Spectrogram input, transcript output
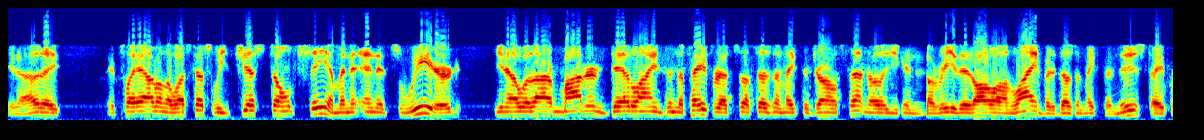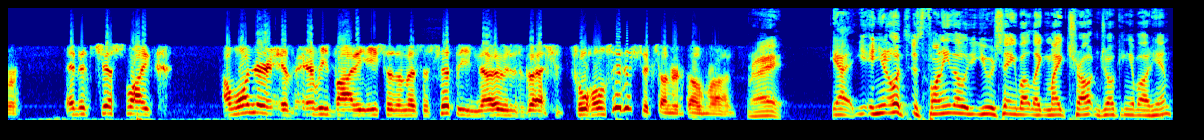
You know, they they play out on the West Coast. We just don't see him, and and it's weird. You know, with our modern deadlines in the paper, that stuff doesn't make the Journal Sentinel. You can read it all online, but it doesn't make the newspaper. And it's just like I wonder if everybody east of the Mississippi knows that Pujols hit a 600 home run. Right. Yeah, and you know what's it's funny though? You were saying about like Mike Trout and joking about him.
